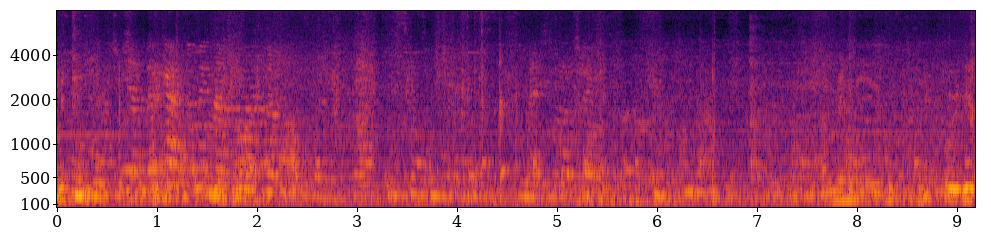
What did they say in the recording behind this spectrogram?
Metin. Annem de uyuyor.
